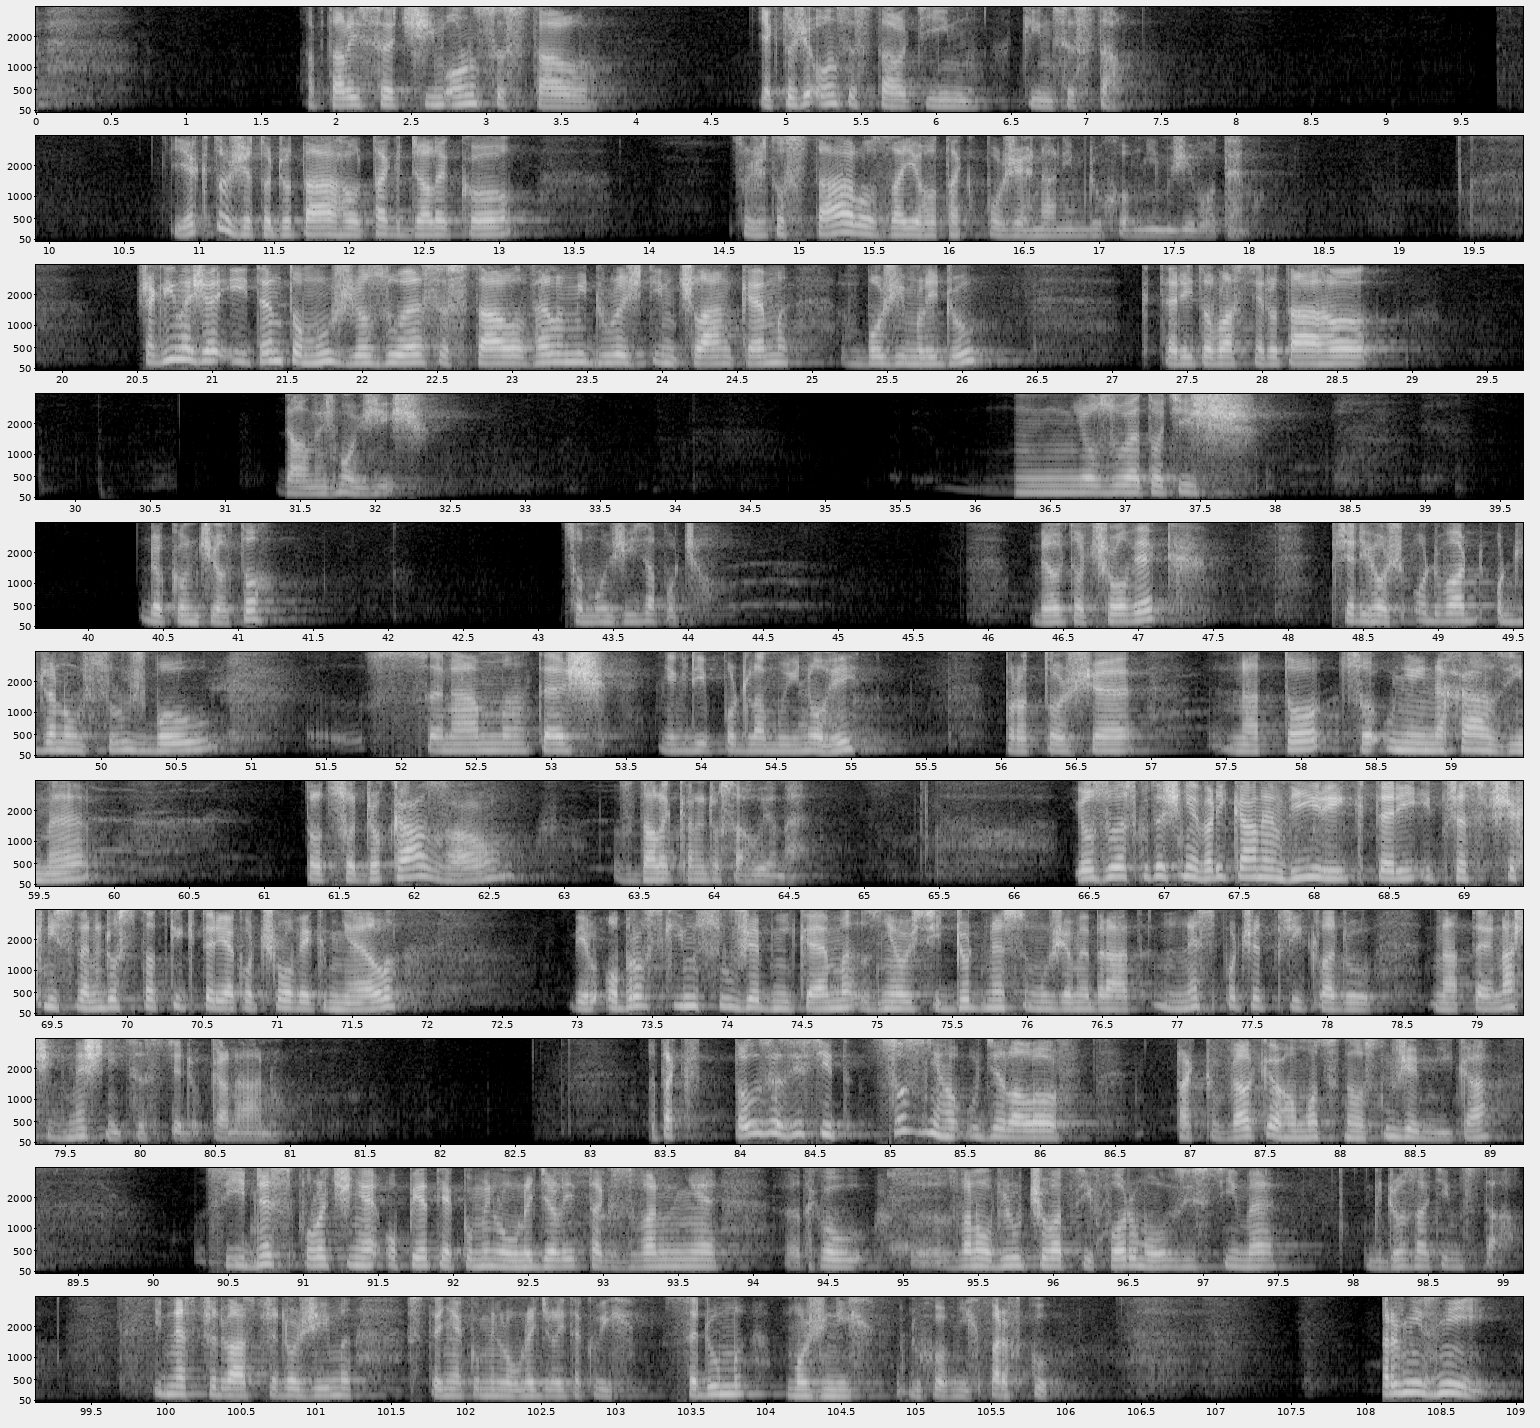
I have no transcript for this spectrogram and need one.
a ptali se, čím on se stal. Jak to, že on se stal tím, kým se stal. Jak to, že to dotáhl tak daleko, cože to stálo za jeho tak požehnaným duchovním životem? Však víme, že i tento muž Jozue se stal velmi důležitým článkem v božím lidu, který to vlastně dotáhl dál než Mojžíš. Jozue totiž dokončil to, co Mojžíš započal. Byl to člověk, před jehož oddanou službou se nám tež někdy podlamují nohy, protože na to, co u něj nacházíme, to, co dokázal, zdaleka nedosahujeme. Jozue skutečně velikánem víry, který i přes všechny své nedostatky, který jako člověk měl, byl obrovským služebníkem, z něhož si dodnes můžeme brát nespočet příkladů na té naší dnešní cestě do Kanánu. A tak v touze zjistit, co z něho udělalo tak velkého mocného služebníka, si i dnes společně opět jako minulou neděli takzvaně takovou eh, zvanou vylučovací formou zjistíme, kdo zatím stál. I dnes před vás předložím, stejně jako minulou neděli, takových sedm možných duchovních prvků. První z ní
